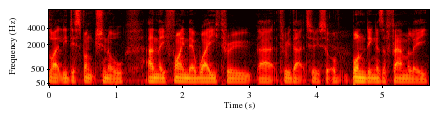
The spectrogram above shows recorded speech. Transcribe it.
slightly dysfunctional and they find their way through uh, through that to sort of bonding as a family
